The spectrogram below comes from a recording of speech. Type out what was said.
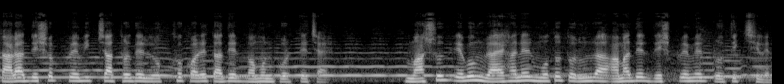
তারা দেশপ্রেমিক ছাত্রদের লক্ষ্য করে তাদের দমন করতে চায়। মাসুদ এবং রায়হানের মতো তরুণরা আমাদের দেশপ্রেমের প্রতীক ছিলেন।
